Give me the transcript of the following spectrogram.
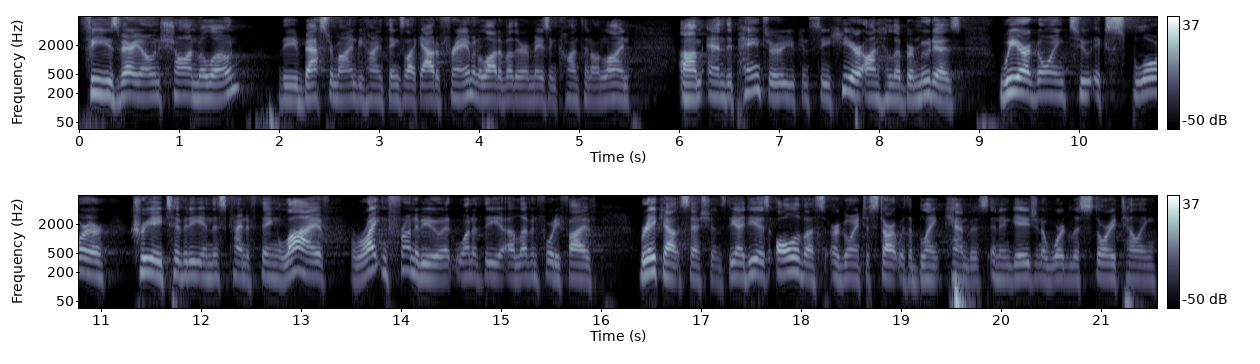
FEE's very own Sean Malone, the mastermind behind things like Out of Frame and a lot of other amazing content online. Um, and the painter you can see here, Angela Bermudez. We are going to explore creativity and this kind of thing live right in front of you at one of the 1145 breakout sessions. The idea is all of us are going to start with a blank canvas and engage in a wordless storytelling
